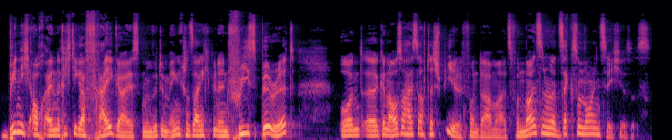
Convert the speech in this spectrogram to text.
bin ich auch ein richtiger Freigeist. Man würde im Englischen sagen, ich bin ein Free Spirit. Und äh, genauso heißt auch das Spiel von damals. Von 1996 ist es.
